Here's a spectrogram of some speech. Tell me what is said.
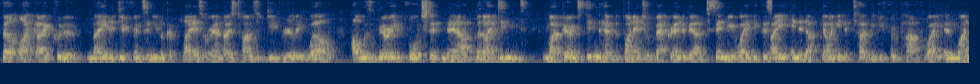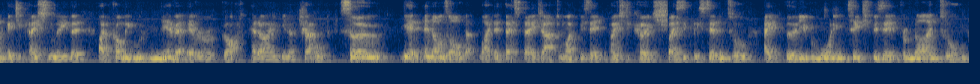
felt like I could have made a difference, and you look at players around those times who did really well, I was very fortunate now that I didn't my parents didn't have the financial background to be able to send me away because I ended up going in a totally different pathway and one educationally that I probably would never ever have got had I, you know, travelled. So yeah, and I was older. Like at that stage, after my phys ed, I used to coach basically seven till eight thirty of the morning, teach phys ed from nine till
